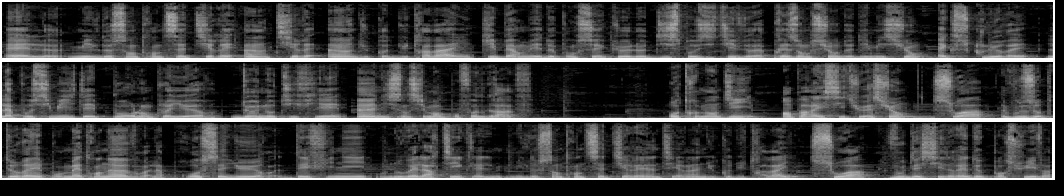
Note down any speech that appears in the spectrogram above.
L 1237-1-1 du Code du travail qui permet de penser que le dispositif de la présomption de démission exclurait la possibilité pour l'employeur de notifier un licenciement pour faute grave. Autrement dit, en pareille situation, soit vous opterez pour mettre en œuvre la procédure définie au nouvel article 1237-1-1 du Code du travail, soit vous déciderez de poursuivre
